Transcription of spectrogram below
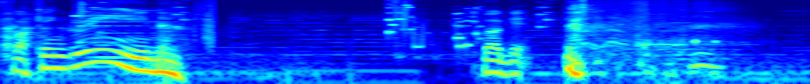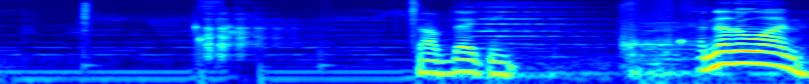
Fucking green. Fuck it. Top decking. Another one.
